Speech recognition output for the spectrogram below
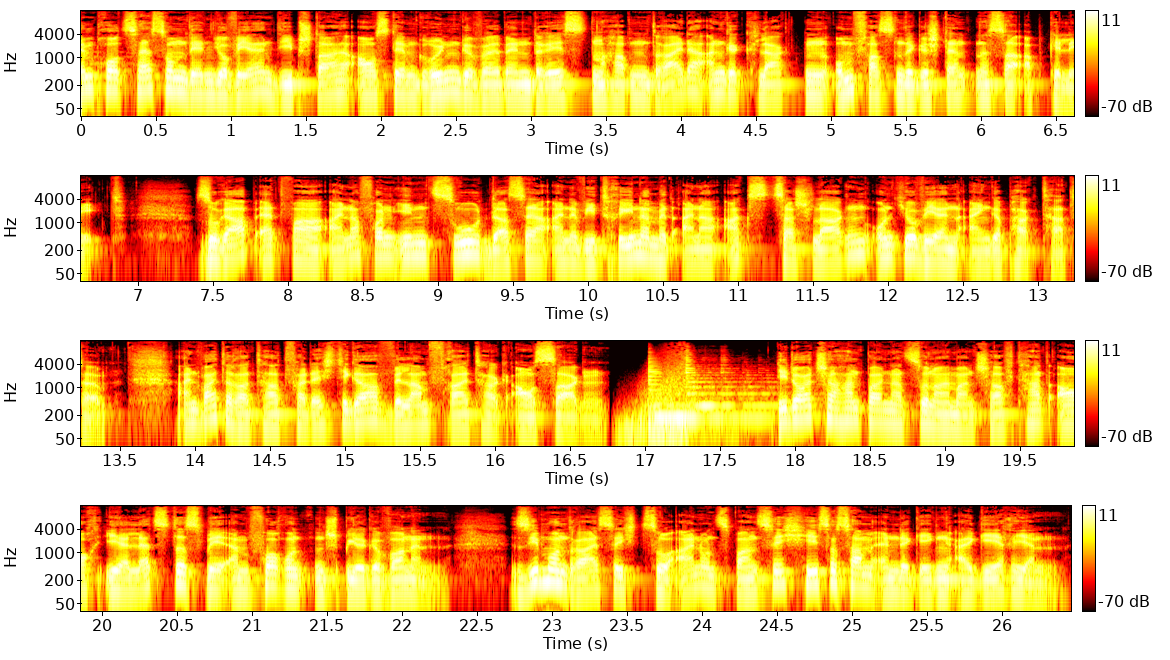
Im Prozess um den Juwelendiebstahl aus dem Grünen Gewölbe in Dresden haben drei der Angeklagten umfassende Geständnisse abgelegt. So gab etwa einer von ihnen zu, dass er eine Vitrine mit einer Axt zerschlagen und Juwelen eingepackt hatte. Ein weiterer Tatverdächtiger will am Freitag aussagen. Die deutsche Handballnationalmannschaft hat auch ihr letztes WM-Vorrundenspiel gewonnen. 37 zu 21 hieß es am Ende gegen Algerien.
